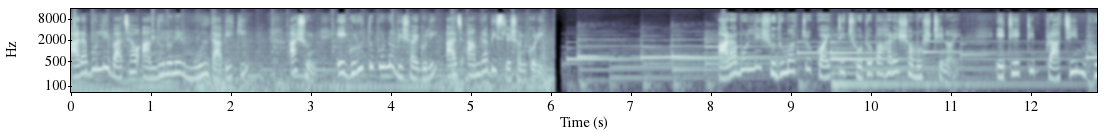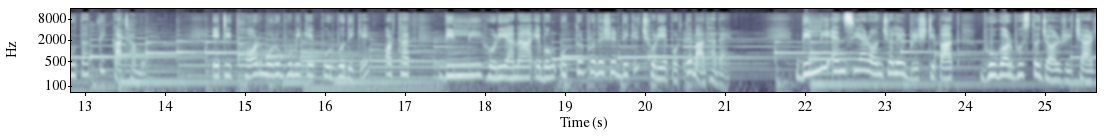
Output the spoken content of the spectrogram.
আরাবল্লী বাঁচাও আন্দোলনের মূল দাবি কি? আসুন এই গুরুত্বপূর্ণ বিষয়গুলি আজ আমরা বিশ্লেষণ করি। আরাবল্লী শুধুমাত্র কয়েকটি ছোট পাহাড়ের সমষ্টি নয় এটি একটি প্রাচীন ভূতাত্ত্বিক কাঠামো। এটি থর মরুভূমিকে পূর্ব দিকে, অর্থাৎ দিল্লি, হরিয়ানা এবং উত্তরপ্রদেশের দিকে ছড়িয়ে পড়তে বাধা দেয়। দিল্লি এনসিআর অঞ্চলের বৃষ্টিপাত, ভূগর্ভস্থ জল রিচার্জ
